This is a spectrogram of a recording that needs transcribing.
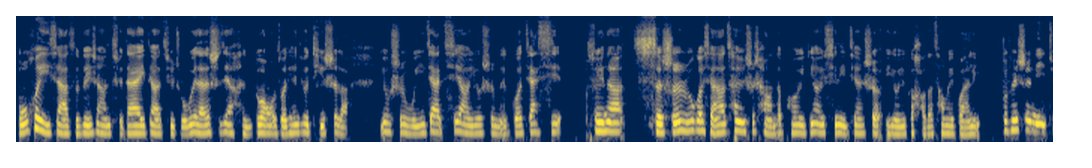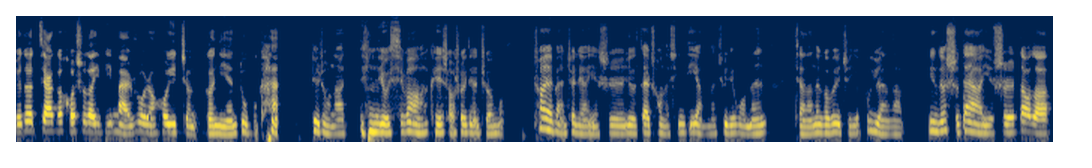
不会一下子飞上去，大家一定要记住，未来的事件很多。我昨天就提示了，又是五一假期啊，又是美国加息，所以呢，此时如果想要参与市场的朋友，一定要有心理建设，有一个好的仓位管理。除非是你觉得价格合适的，一笔买入，然后一整个年度不看，这种呢，有希望可以少受一点折磨。创业板这里啊，也是又再创了新低啊，那距离我们讲的那个位置也不远了。宁德时代啊，也是到了。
